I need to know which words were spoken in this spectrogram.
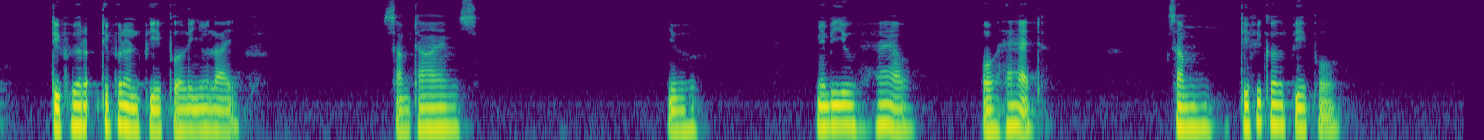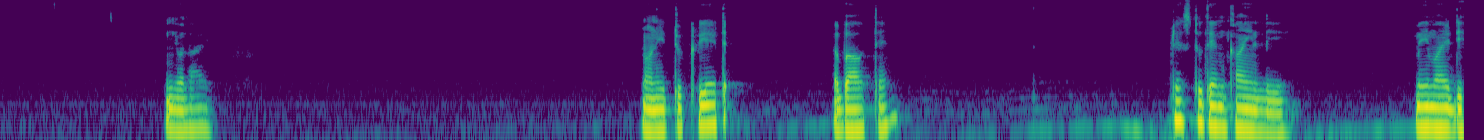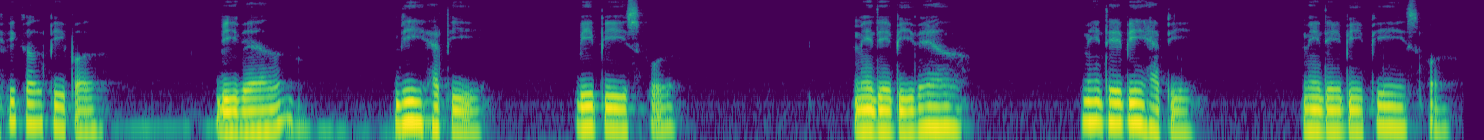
differ, different people in your life. Sometimes you maybe you have or had some difficult people in your life. No need to create about them. Bless to them kindly. May my difficult people be well, be happy, be peaceful. May they be well, may they be happy, may they be peaceful.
